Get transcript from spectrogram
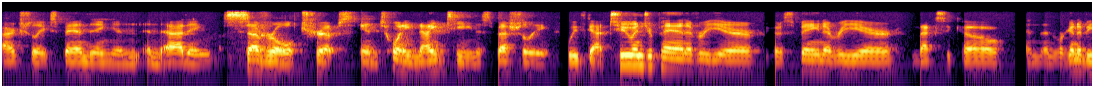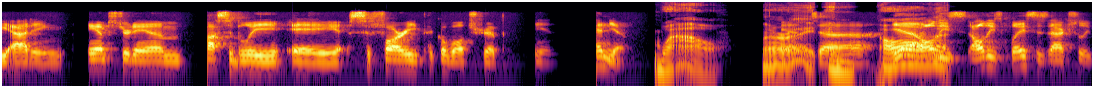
actually expanding and, and adding several trips in 2019, especially. We've got two in Japan every year, we go to Spain every year, Mexico, and then we're going to be adding Amsterdam, possibly a safari pickleball trip in Kenya. Wow. All right. And, uh, all yeah, all that. these all these places actually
